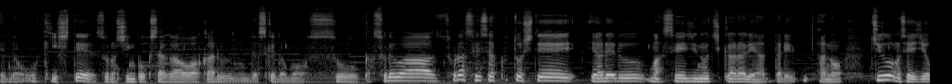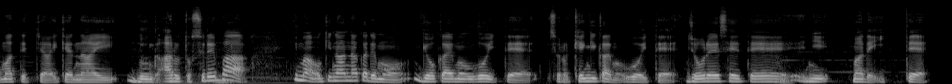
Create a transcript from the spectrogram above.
えー、お聞きしてその深刻さが分かるんですけどもそうか。それはそれは政策としてやれる、まあ、政治の力であったりあの中央の政治を待ってちゃいけない分があるとすれば、うん今沖縄の中でも業界も動いてその県議会も動いて条例制定にまで行って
